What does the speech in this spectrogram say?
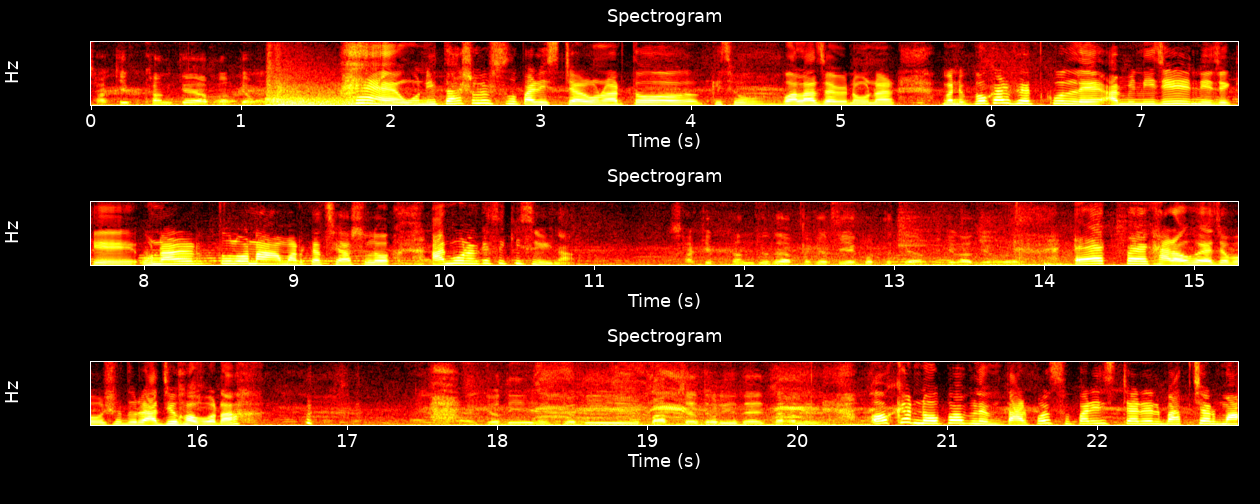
শাকিব খানকে আপনার কেমন হ্যাঁ উনি তো আসলে সুপারস্টার ওনার তো কিছু বলা যাবে না। ওনার মানে প্রকার ভেদ করলে আমি নিজেই নিজেকে ওনার তুলনা আমার কাছে আসলে আমি ওনার কাছে কিছুই না। শাকিব খান যদি আপনাকে বিয়ে করতে চায় আপনি কি রাজি হবেন? এক পায়ে খাড়া হয়ে যাব শুধু রাজি হব না। যদি যদি বাচ্চা ধরিয়ে দেয় তাহলে? ওকে নো প্রবলেম তারপর সুপারস্টারের বাচ্চার মা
